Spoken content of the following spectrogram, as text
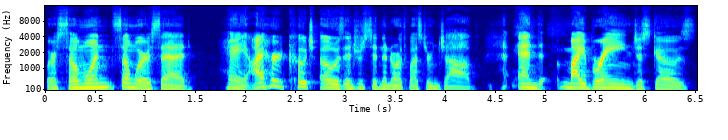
where someone somewhere said, "Hey, I heard Coach O is interested in the Northwestern job," and my brain just goes,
